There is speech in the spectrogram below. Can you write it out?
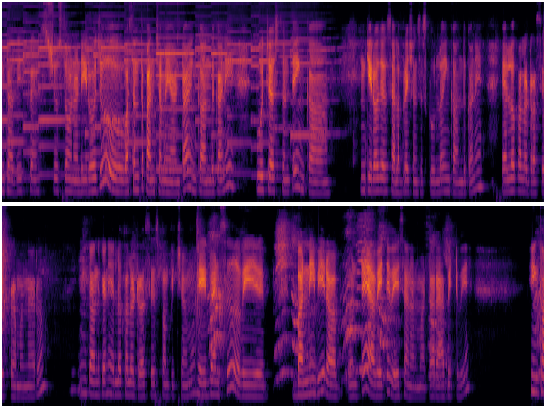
ఇంకా అది ఫ్రెండ్స్ చూస్తూ ఉండండి. ఈరోజు వసంత పంచమి అంట. ఇంకా అందుకని పూజ చేస్తుంటే ఇంకా ఇంక ఈరోజు సెలబ్రేషన్స్ స్కూల్లో. ఇంకా అందుకని ఎల్లో కలర్ డ్రెస్ వేసుకురమ్మన్నారు. ఇంకా అందుకని ఎల్లో కలర్ డ్రెస్ వేసి పంపించాము. హెయిర్ బ్యాండ్స్ అవి బన్నీవి రా ఉంటే అవి అయితే వేసాను అనమాట ర్యాబిట్వి ఇంకా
